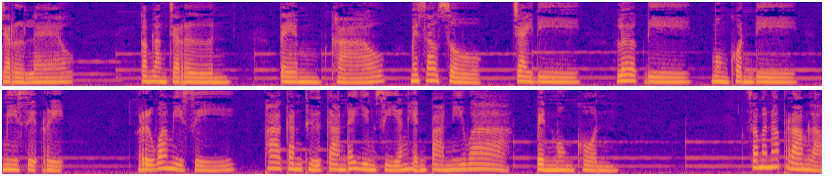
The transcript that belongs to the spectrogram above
เจริญแล้วกำลังเจริญ เต็ม ขาว ไม่เศร้าโศก ใจดี เลิกดี มงคลดี มีสิริ หรือว่ามีสี พากันถือการได้ยินเสียงเห็นปานนี้ว่า เป็นมงคล สมณพราหมณ์เหล่า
